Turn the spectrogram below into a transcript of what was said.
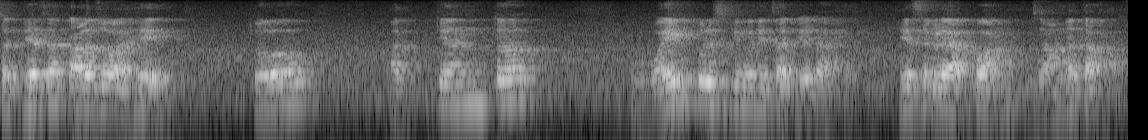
सध्याचा काळ जो आहे तो अत्यंत वाईट परिस्थितीमध्ये चाललेला आहे. हे सगळे आपण जाणत आहात.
